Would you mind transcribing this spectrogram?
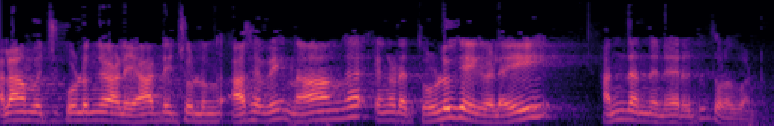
அலாம் வச்சு கொள்ளுங்க அல்ல ஆட்டை சொல்லுங்க. ஆகவே நாங்க எங்களோட தொழுகைகளை அந்தந்த நேரத்துக்கு தொழ வேண்டும்.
